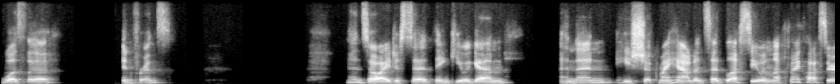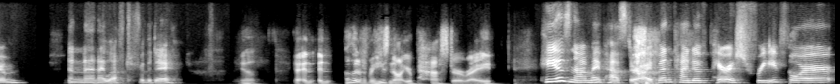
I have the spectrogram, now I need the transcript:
was the inference. And so I just said, thank you again. And then he shook my hand and said, bless you, and left my classroom. And then I left for the day. Yeah, yeah. And and other than he's not your pastor, right? He is not my pastor. I've been kind of parish free for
